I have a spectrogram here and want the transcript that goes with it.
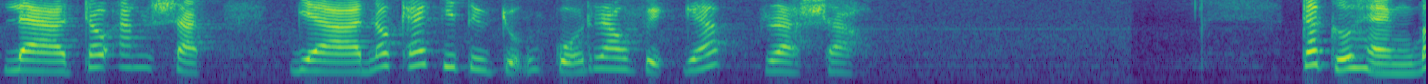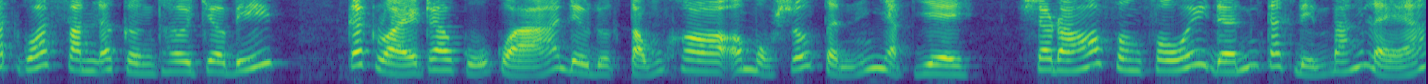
là rau ăn sạch và nó khác với tiêu chuẩn của rau Việt Gáp ra sao? Các cửa hàng bách hóa xanh ở Cần Thơ cho biết, các loại rau củ quả đều được tổng kho ở một số tỉnh nhập về, sau đó phân phối đến các điểm bán lẻ.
